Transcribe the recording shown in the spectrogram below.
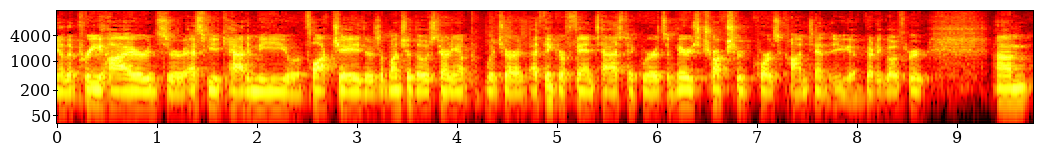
you know the pre-hireds or sv academy or Flockjay there's a bunch of those starting up which are i think are fantastic where it's a very structured course content that you got to go through um,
